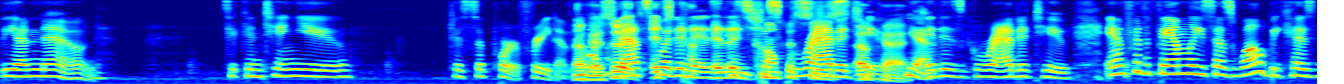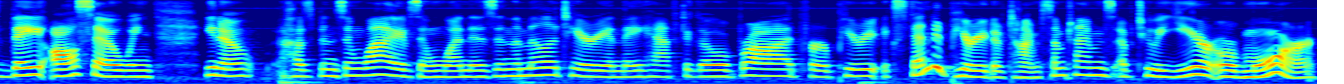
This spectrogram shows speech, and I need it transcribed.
the unknown to continue to support freedom. Okay, so that's it's- what it is. co- it it's just encompasses- gratitude. okay. Yeah. It is gratitude, and for the families as well, because they also, when you know, husbands and wives, and one is in the military, and they have to go abroad for a period, extended period of time, sometimes up to a year or more.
